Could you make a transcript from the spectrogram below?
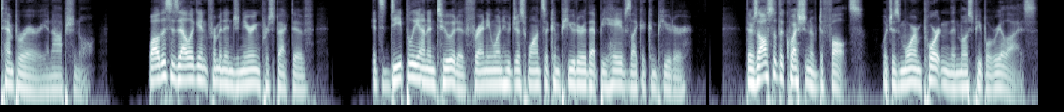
temporary, and optional. While this is elegant from an engineering perspective, it's deeply unintuitive for anyone who just wants a computer that behaves like a computer. There's also the question of defaults, which is more important than most people realize.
